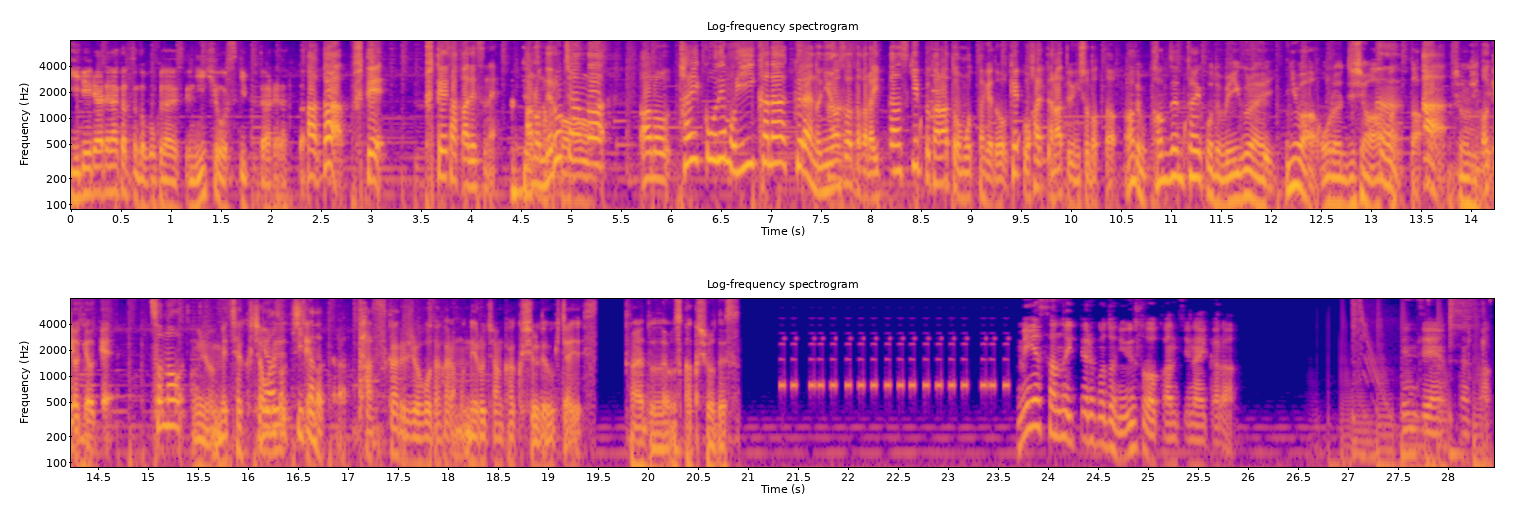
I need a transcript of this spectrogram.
入れられなかったのが僕なんですけど2票スキップ誰だった。あがプテプテ坂ですね。あのネロちゃんがあの対抗でもいいかなくらいのニュアンスだったから一旦スキップかなと思ったけど結構入ったなという印象だった。あでも完全対抗でもいいぐらいには俺は自信はあった、うん。あ正直。オッケーオッケーオッケー。そのめちゃくちゃ俺聞いたんだったら。助かる情報だからもうネロちゃん隠しろでおきたいです。ありがとうございます。確証です。メイヤさんの言ってることに嘘は感じないから、全然、なんか、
